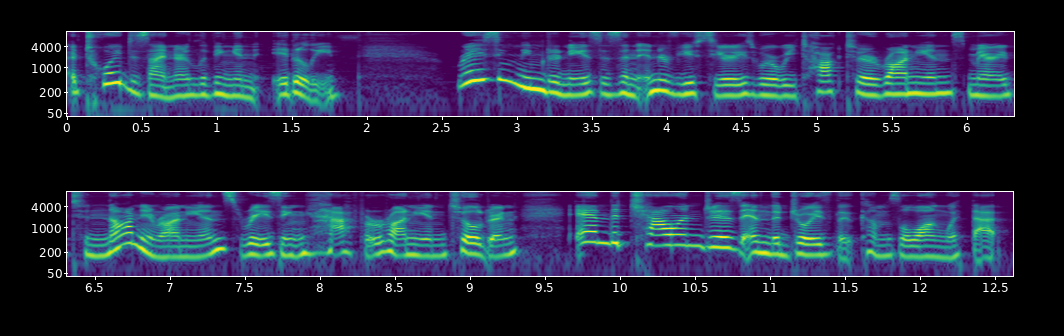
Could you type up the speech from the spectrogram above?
a toy designer living in Italy. Raising Neem-Roonis is an interview series where we talk to Iranians married to non Iranians, raising half Iranian children, and the challenges and the joys that comes along with that.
